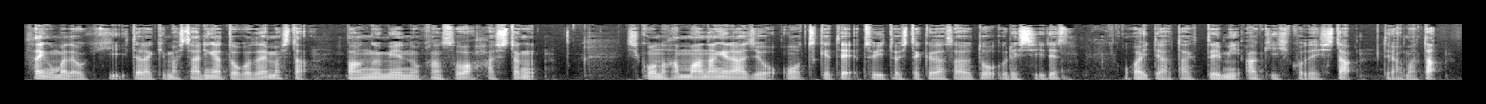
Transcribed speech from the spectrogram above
最後までお聴きいただきましてありがとうございました。番組への感想はハッシュタグ思考のハンマー投げラジオをつけてツイートしてくださると嬉しいです。お相手は立見明彦でした。ではまた。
